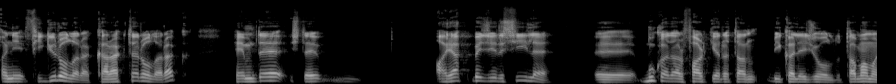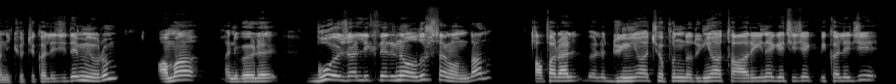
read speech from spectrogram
hani figür olarak, karakter olarak hem de işte ayak becerisiyle e, bu kadar fark yaratan bir kaleci oldu. Tamam hani kötü kaleci demiyorum ama hani böyle bu özelliklerini alırsan ondan Tafarel böyle dünya çapında, dünya tarihine geçecek bir kaleci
